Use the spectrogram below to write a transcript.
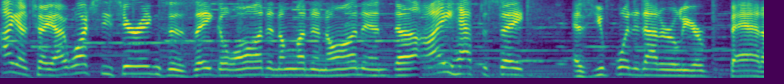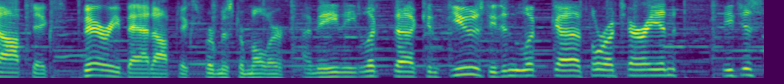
I got to tell you, I watch these hearings as they go on and on and on, and uh, I have to say, as you pointed out earlier, bad optics, very bad optics for Mr. Mueller. I mean, he looked uh, confused. He didn't look uh, authoritarian. He just,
